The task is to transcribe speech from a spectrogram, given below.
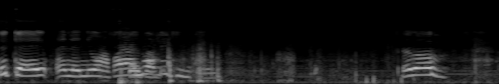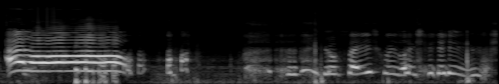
the game and then you'll have to But I'm go not leaving the game. Hello. Hello! Your face was like huge.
